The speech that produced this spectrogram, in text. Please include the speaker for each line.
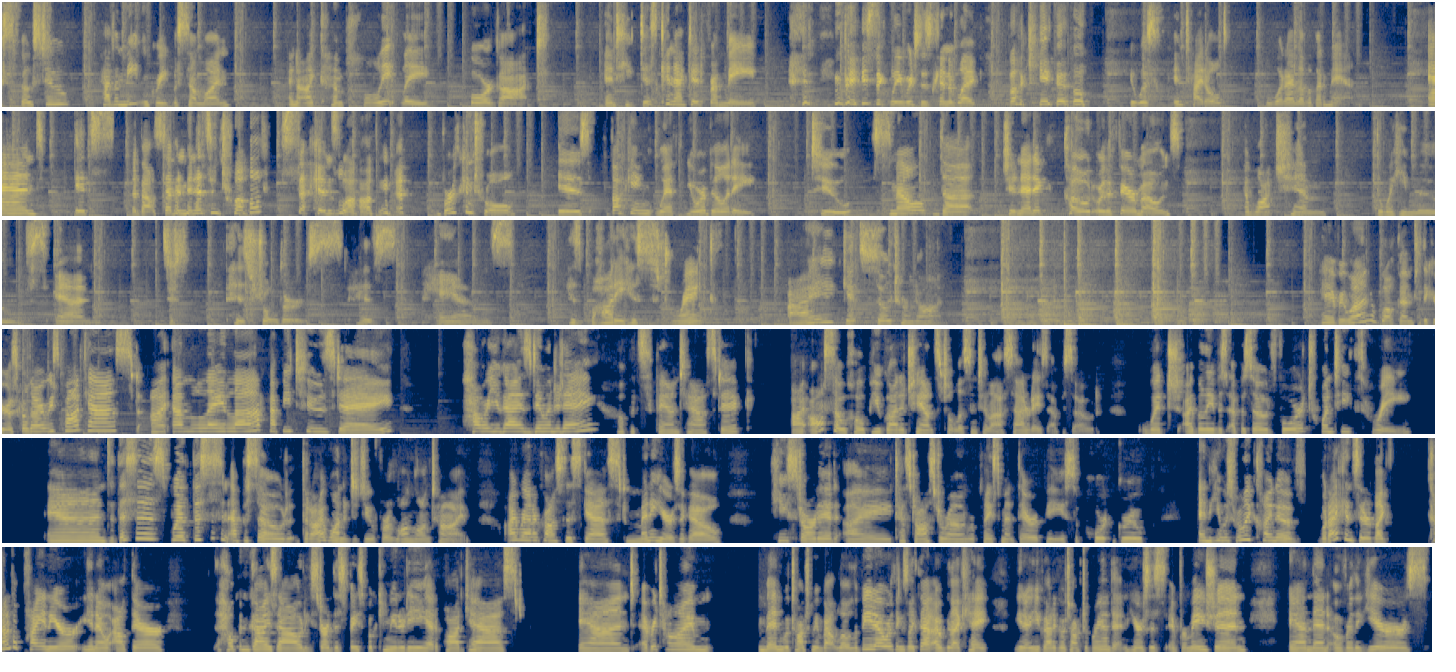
Speaker 1: Was supposed to have a meet and greet with someone, and I completely forgot. And he disconnected from me, basically, which is kind of like, fuck you. It was entitled What I Love About a Man. And it's about seven minutes and 12 seconds long. Birth control is fucking with your ability to smell the genetic code or the pheromones and watch him the way he moves and just his shoulders, his hands, his body, his strength. I get so turned on. Hey everyone, welcome to the Curious Girl Diaries podcast. I am Layla. Happy Tuesday. How are you guys doing today? Hope it's fantastic. I also hope you got a chance to listen to last Saturday's episode, which I believe is episode 423. And this is with this is an episode that I wanted to do for a long, long time. I ran across this guest many years ago. He started a testosterone replacement therapy support group, and he was really kind of what I considered like kind of a pioneer, you know, out there helping guys out. He started this Facebook community, he had a podcast, and every time men would talk to me about low libido or things like that, I would be like, hey, you know, you got to go talk to Brandon. Here's this information. And then over the years,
